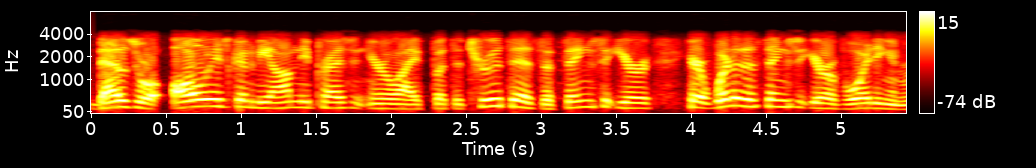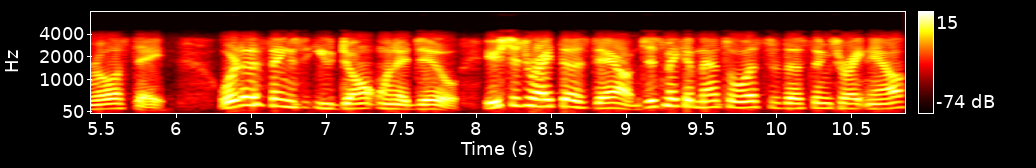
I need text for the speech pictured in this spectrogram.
those are always going to be omnipresent in your life. But the truth is the things that you're here what are the things that you're avoiding in real estate? What are the things that you don't want to do? You should write those down. Just make a mental list of those things right now.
